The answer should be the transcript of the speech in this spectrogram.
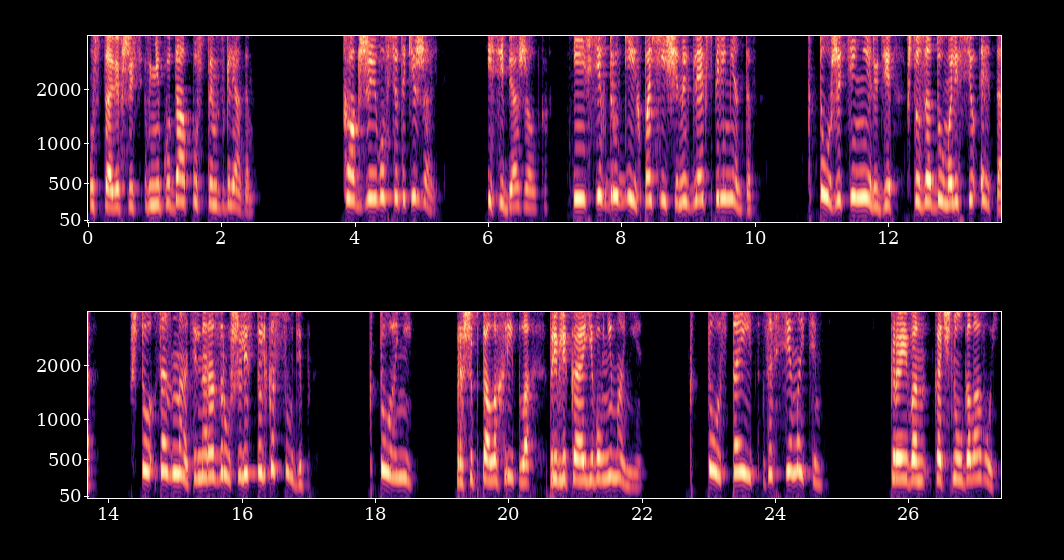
уставившись в никуда пустым взглядом. Как же его все-таки жаль! И себя жалко, и всех других, похищенных для экспериментов. Кто же те нелюди, что задумали все это? Что сознательно разрушили столько судеб? Кто они? Прошептала хрипло, привлекая его внимание. Кто стоит за всем этим? Крейвен качнул головой.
